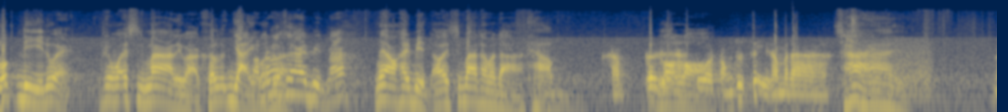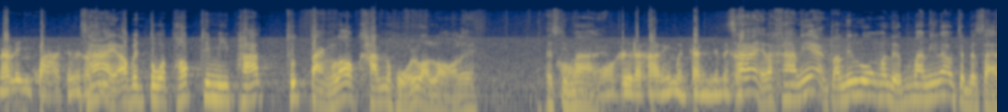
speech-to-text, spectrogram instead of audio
รถดีด้วยเรียกว่า Estima ดีกว่าเขาใหญ่แต่กไม่ว่าต้ด้อวยงซื้อไฮบริดนะ ไม่เอาไฮบริดเอา Estima ธรรมดาครับครับก็คือหล่อหาๆตัว 2.4 ธรรมดา ใช่น่าเล่นกว่าใช่ไหมครัใช่พี่เอาเป็นตัวท็อปที่มี part ชุดแต่งรอบคันโอ้โหหล่อ ๆ เลย Estima อ๋อ คือราคานี้เหมือนกันใช่ไหมครัใช่ ราคาเนี้ยตอนนี้ล่วงมาเหลือประมาณนี้แล้วเจ็ดแปดแสน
